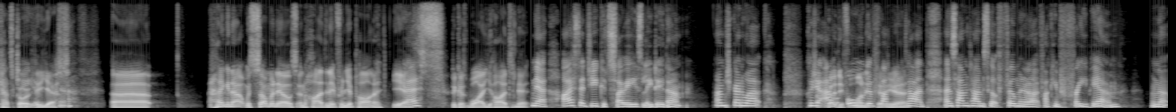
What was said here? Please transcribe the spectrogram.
categorically Cheating, yes. Uh, hanging out with someone else and hiding it from your partner. Yes. Yes. Because why are you hiding it? Yeah, I said you could so easily do that. I'm just going to work because you're out all the to, fucking yeah. time, and sometimes got filming at like fucking 3 p.m. I'm like,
